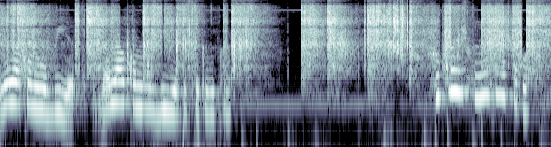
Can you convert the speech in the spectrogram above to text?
Olha lá como é ubija. Olha lá como ubija, você que eu vi. É. Chupa, chupa.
